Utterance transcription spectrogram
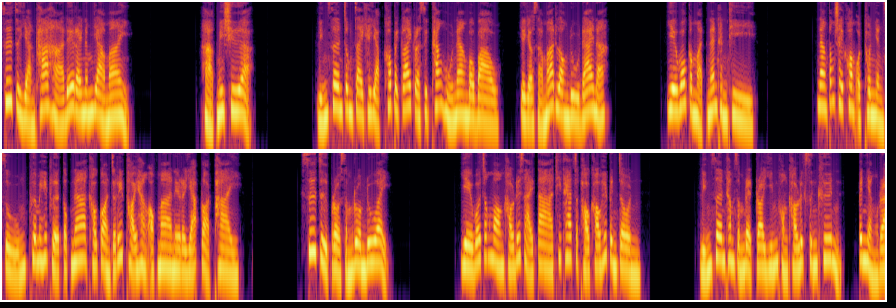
ซื่อจืออย่างข้าหาได้ไร้น้ำยาไม่ หากไม่เชื่อ หลินเซินจงใจขยับเข้าไปใกล้กระซิบข้างหูนางเบาๆอย่าๆสามารถลองดูได้นะ เยว่าวกำหมัดแน่นทันที นางต้องใช้ความอดทนอย่างสูง เพื่อไม่ให้เผลอตบหน้าเขาก่อนจะรีบถอยห่างออกมาในระยะปลอดภัย ซื่อจื่อโปรดสำรวมด้วย เยว่าจ้องมองเขาด้วยสายตาที่แทบจะเผาเขาให้เป็นจุณ หลินเซินทำสำเร็จรอยยิ้มของเขาลึกซึ้งขึ้น เป็นอย่างไร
